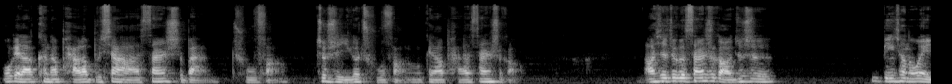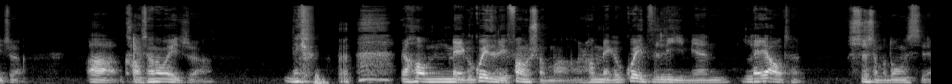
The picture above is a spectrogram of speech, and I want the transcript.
我给他可能排了不下三十版厨房，就是一个厨房，我给他排了三十稿，而且这个三十稿就是冰箱的位置啊、烤箱的位置，那个，然后每个柜子里放什么，然后每个柜子里面 layout 是什么东西，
